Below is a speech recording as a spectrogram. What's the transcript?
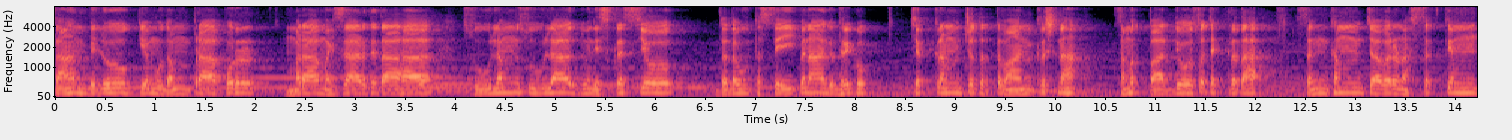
तां विलोक्यमुदं प्रापुर्मरा महिषार्तिताः शूलं शूलाद्विनिष्कृस्य ददौ तस्यैपनागधृको, चक्रं च तत्त्वान् कृष्णः, समुत्पाद्यो स्वचक्रतः, शङ्खं च वरुणः शक्तिं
